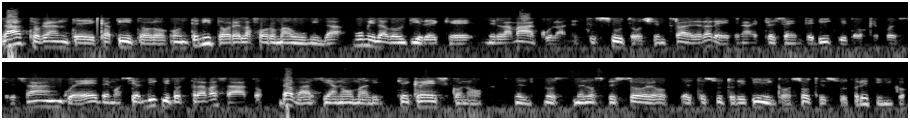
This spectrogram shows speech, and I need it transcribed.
L'altro grande capitolo contenitore è la forma umida. Umida vuol dire che nella macula, nel tessuto centrale della retina, è presente liquido, che può essere sangue, edemo, sia liquido stravasato da vasi anomali che crescono nello, nello spessore del tessuto retinico, sotto il tessuto retinico,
